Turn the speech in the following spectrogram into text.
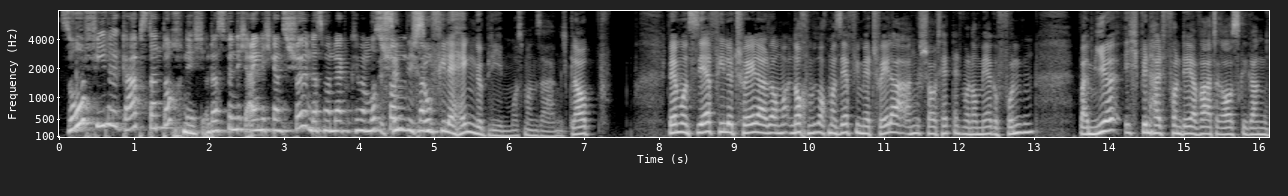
so viele gab es dann doch nicht. Und das finde ich eigentlich ganz schön, dass man merkt, okay, man muss es schon. Es sind nicht so viele hängen geblieben, muss man sagen. Ich glaube, wenn wir uns sehr viele Trailer, noch, noch mal sehr viel mehr Trailer angeschaut hätten, hätten wir noch mehr gefunden. Bei mir, ich bin halt von der Warte rausgegangen.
